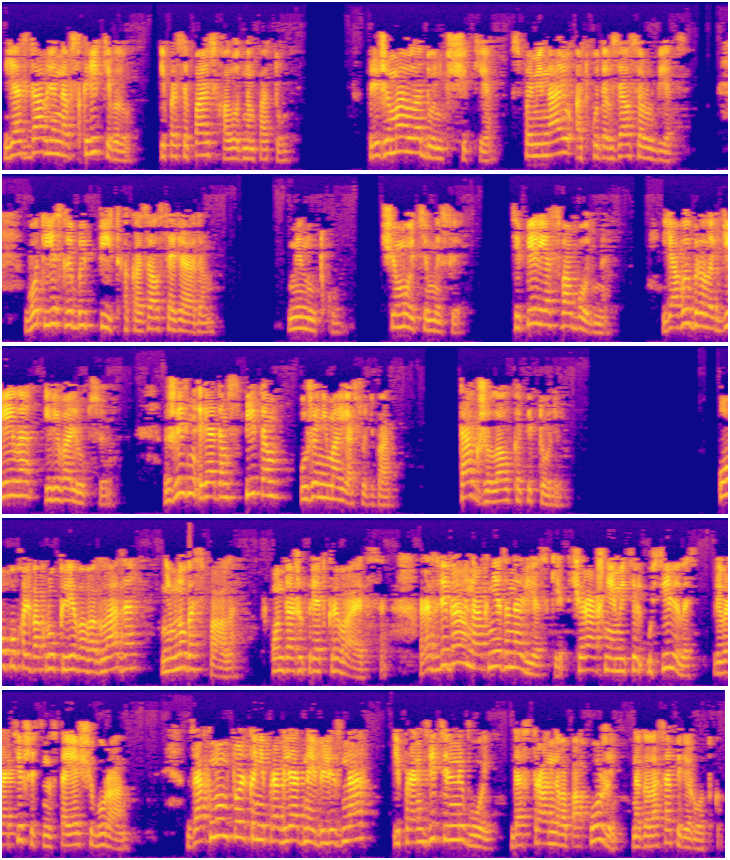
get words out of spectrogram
Я сдавленно вскрикиваю и просыпаюсь в холодном поту. Прижимаю ладонь к щеке, вспоминаю, откуда взялся рубец. Вот если бы Пит оказался рядом, Минутку. Чему эти мысли? Теперь я свободна. Я выбрала Гейла и революцию. Жизнь рядом с Питом уже не моя судьба. Так желал Капитолий. Опухоль вокруг левого глаза немного спала. Он даже приоткрывается. Раздвигаю на окне занавески. Вчерашняя метель усилилась, превратившись в настоящий буран. За окном только непроглядная белизна и пронзительный вой, до странного похожий на голоса переродков.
